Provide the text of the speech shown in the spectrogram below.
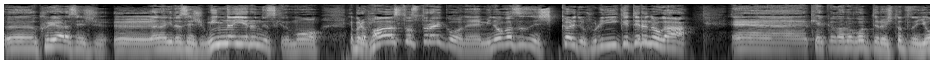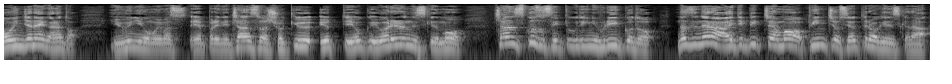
えー、栗原選手、えー、柳田選手、みんな言えるんですけども、やっぱりファーストストライクをね、見逃さずにしっかりと振りに行けてるのが、えー、結果が残ってる一つの要因じゃないかなというふうに思います。やっぱりね、チャンスは初球言ってよく言われるんですけども、チャンスこそ積極的に振り行くこと。なぜなら相手ピッチャーもピンチを背負ってるわけですから、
